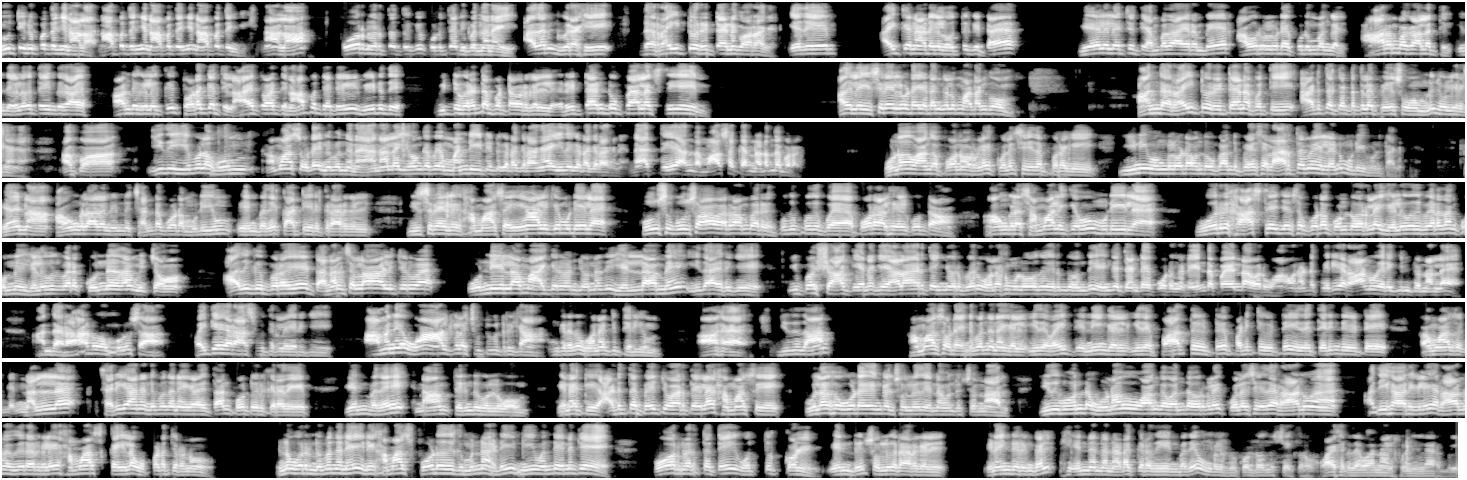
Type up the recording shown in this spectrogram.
நூற்றி முப்பத்தஞ்சு நாளா? நாற்பத்தஞ்சு நாற்பத்தஞ்சு நாற்பத்தஞ்சு நாளா போர் நிறுத்தத்துக்கு கொடுத்த நிபந்தனை. அதன் பிறகு த ரைட் டு ரிட்டர்னுக்கு வராங்க. எது? ஐக்கிய நாடுகள் ஒத்துக்கிட்ட ஏழு லட்சத்தி ஐம்பதாயிரம் பேர் அவர்களுடைய குடும்பங்கள். ஆரம்ப காலத்தில் இந்த எழுபத்தைந்து ஆண்டுகளுக்கு தொடக்கத்தில் ஆயிரத்தி தொள்ளாயிரத்தி நாற்பத்தி எட்டில் வீடு விட்டு விரட்டப்பட்டவர்கள். ரிட்டர்ன் டு பேலஸ்தீன் அதுல இஸ்ரேலுடைய இடங்களும் அடங்கும். அந்த ரைட் டு ரிட்டர்னை பத்தி அடுத்த கட்டத்துல பேசுவோம்னு சொல்லியிருக்காங்க. அப்போ இது இவ்வளவும் ஹமாஸோட நிபந்தனை. அதனால இவங்க போய் மண்டி இட்டுட்டு கிடக்குறாங்க இது கிடக்குறாங்கன்னு. நேற்று அந்த மாசக்கர் நடந்த பிறகு உணவு வாங்க போனவர்களை கொலை செய்த பிறகு இனி உங்களோட வந்து உட்காந்து பேசல அர்த்தமே இல்லைன்னு முடிவு பண்ணிட்டாங்க. ஏன்னா அவங்களால நின்று சண்டை போட முடியும் என்பதை காட்டியிருக்கிறார்கள். இஸ்ரேலு ஹமாஸையும் அழிக்க முடியல? புதுசு புதுசாக வர்றான் பாரு. புது புது ப- போராளிகள் கூட்டம். அவங்கள சமாளிக்கவும் முடியல. ஒரு ஹாஸ்டேஜஸை கூட கொண்டு வரல. எழுபது பேரை தான் கொன்று எழுபது பேரை கொன்று தான் மிச்சம். அதுக்கு பிறகு டனல்ஸ் எல்லாம் அழிச்சிருவேன் ஒன்றும் இல்லாமல் ஆக்கிடுவேன்னு சொன்னது எல்லாமே இதாக இருக்கு. இப்போ ஷாக் எனக்கு ஏழாயிரத்தி ஐநூறு பேர் உலகம் முழுவதும் இருந்து வந்து எங்கே சண்டையை போடுங்கன்னு. எந்த பையன் தான் வருவான்? அவனோட பெரிய ராணுவம் இருக்குன்னு சொன்னால அந்த ராணுவம் முழுசா வைத்தியகார ஆஸ்பத்திரியில் இருக்கு. அவனே உன் ஆட்களை சுட்டுக்கிட்டு இருக்கான்ங்கிறது உனக்கு தெரியும். ஆக இதுதான் ஹமாஸோட நிபந்தனைகள். இதை வைத்து நீங்கள் இதை பார்த்துவிட்டு படித்துவிட்டு இதை தெரிந்துவிட்டு ஹமாஸுக்கு நல்ல சரியான நிபந்தனைகளை தான் போட்டிருக்கிறது என்பதை நாம் தெரிந்து கொள்வோம். எனக்கு அடுத்த பேச்சுவார்த்தையில ஹமாஸ் உலக ஊடகங்கள் சொல்வது என்னவென்று சொன்னால் இது போன்ற உணவு வாங்க வந்தவர்களை கொலை செய்த இராணுவ அதிகாரிகளே இராணுவ வீரர்களே ஹமாஸ் கையில ஒப்படைச்சிடணும். இன்னும் ஒரு நிபந்தனை நீ ஹமாஸ் போடுறதுக்கு முன்னாடி நீ வந்து என்ன போர் நிறுத்தத்தை ஒத்துக்கொள் என்று சொல்லுகிறார்கள். இணைந்திருங்கள் என்னென்ன நடக்கிறது என்பதை உங்களுக்கு கொண்டு வந்து சேர்க்கிறோம். நாள் சொல்லி எல்லாரும்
